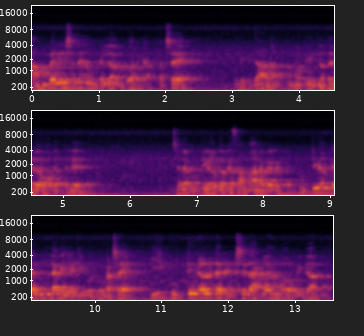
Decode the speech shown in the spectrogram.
അംബരീഷനെ നമുക്ക് എല്ലാവർക്കും അറിയാം. പക്ഷേ ഇതാണ് നമുക്ക് ഇന്നത്തെ ലോകത്തിൽ ചില കുട്ടികൾക്കൊക്കെ സമ്മാനമൊക്കെ കിട്ടും. കുട്ടികൾക്ക് എല്ലാം കയ്യടി കൊടുക്കും. പക്ഷേ ഈ കുട്ടികളുടെ രക്ഷിതാക്കളെ നമ്മൾ ഓർമ്മിക്കാറുണ്ട്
